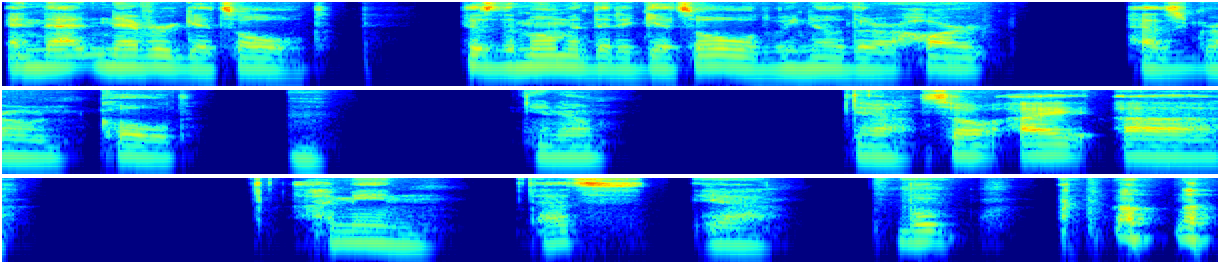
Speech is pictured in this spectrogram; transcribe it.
And that never gets old. Because the moment that it gets old, we know that our heart has grown cold. Mm. You know? Yeah. So I uh I mean, that's yeah. Well, I don't know.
